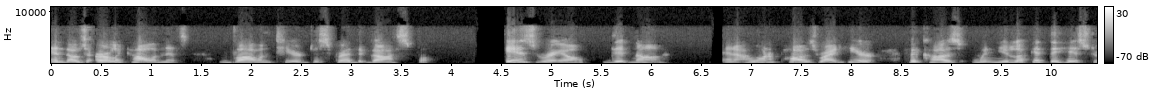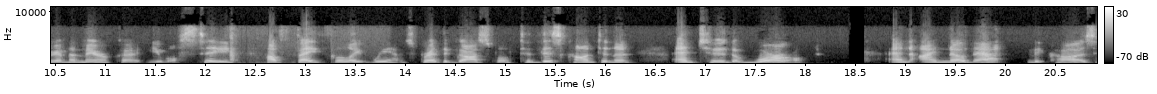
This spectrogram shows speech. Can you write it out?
and those early colonists volunteered to spread the gospel. Israel did not. And I want to pause right here because when you look at the history of America, you will see how faithfully we have spread the gospel to this continent and to the world. And I know that because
